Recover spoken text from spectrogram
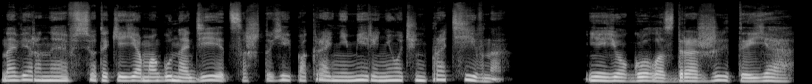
Наверное, все таки я могу надеяться, что ей, по крайней мере, не очень противно. Ее голос дрожит, и я...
